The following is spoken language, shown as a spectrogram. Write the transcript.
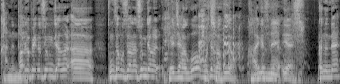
갔는데 바로 옆에 있는 수영장을 아 동사무소 하는 수영장을 배제하고 호텔 갔군요. 알겠습니다. 예. 갔는데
